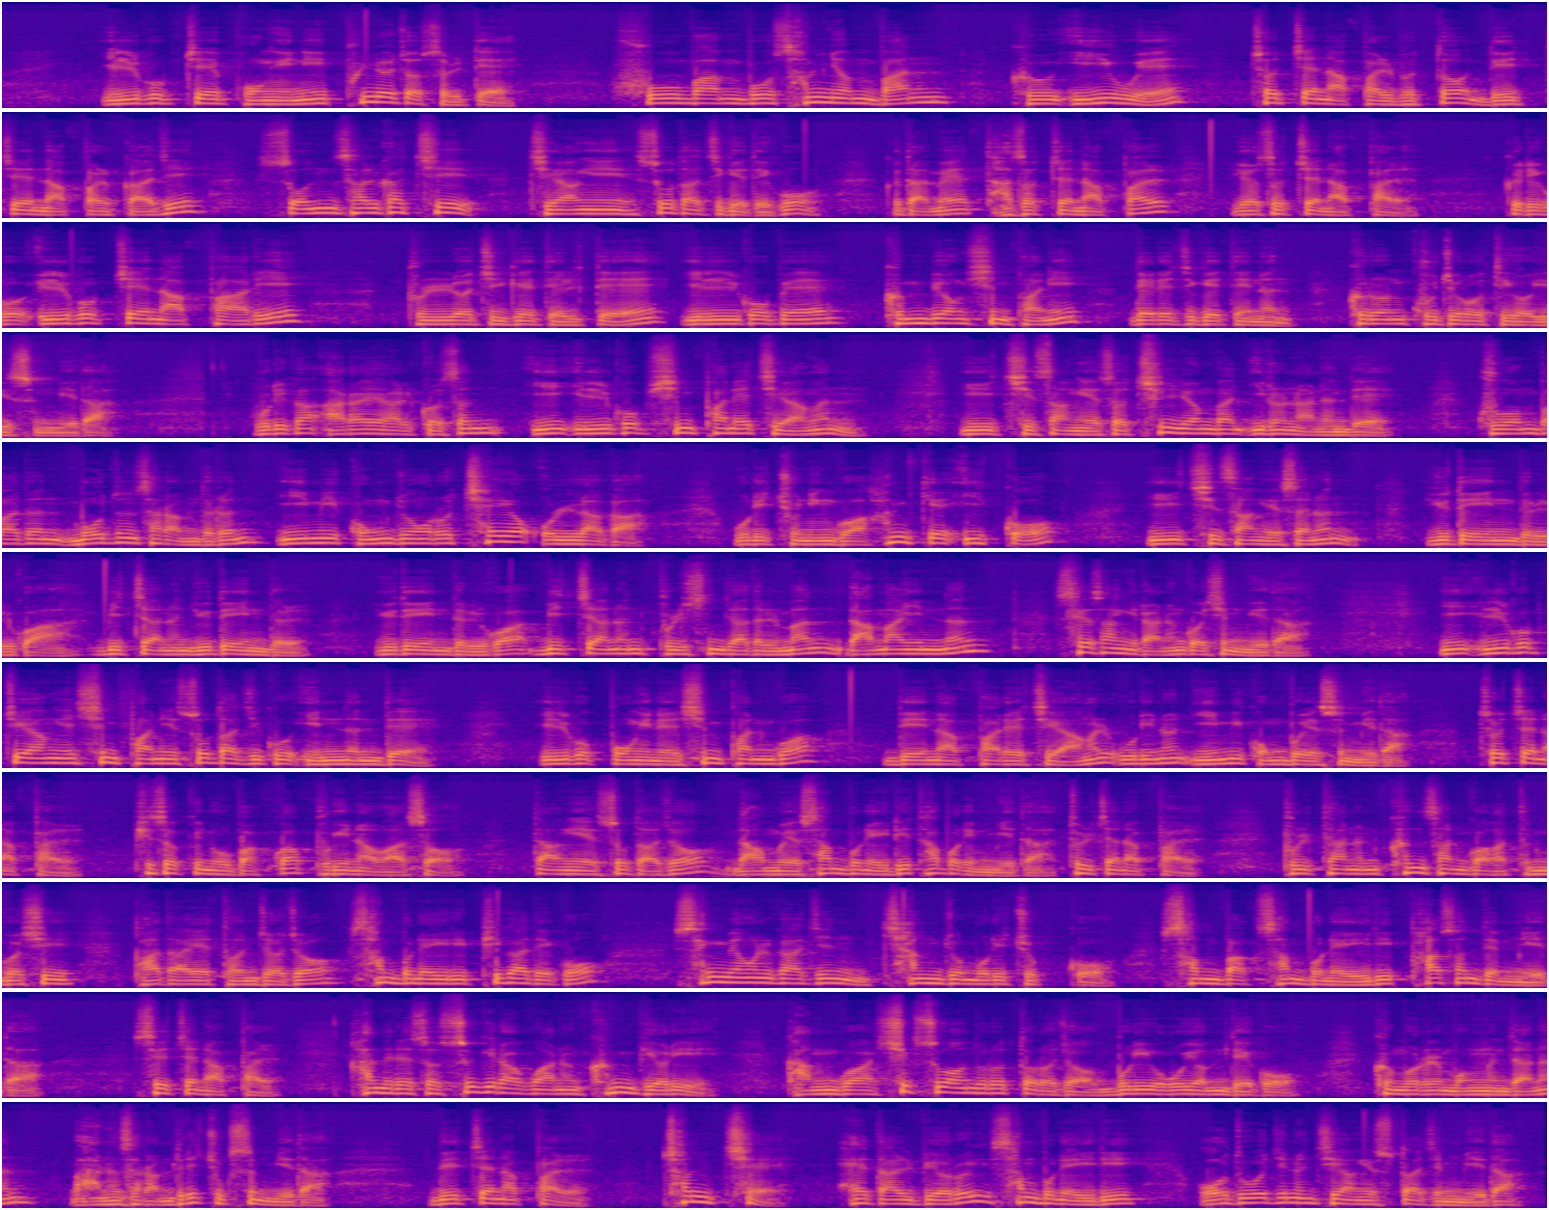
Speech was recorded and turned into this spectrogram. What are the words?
일곱째 봉인이 풀려졌을 때 후반부 3년 반 그 이후에 첫째 나팔부터 넷째 나팔까지 쏜살같이 재앙이 쏟아지게 되고 그 다음에 다섯째 나팔, 여섯째 나팔 그리고 일곱째 나팔이 불려지게 될 때 일곱의 금병 심판이 내려지게 되는 그런 구조로 되어 있습니다. 우리가 알아야 할 것은 이 일곱 심판의 재앙은 이 지상에서 7년간 일어나는데 구원받은 모든 사람들은 이미 공중으로 채여 올라가 우리 주님과 함께 있고 이 지상에서는 유대인들과 믿지 않은 유대인들, 유대인들과 믿지 않은 불신자들만 남아있는 세상이라는 것입니다. 이 일곱 재앙의 심판이 쏟아지고 있는데 일곱 봉인의 심판과 네 나팔의 재앙을 우리는 이미 공부했습니다. 첫째 나팔, 피섞인 오박과 불이 나와서 땅에 쏟아져 나무의 3분의 1이 타버립니다. 둘째 나팔, 불타는 큰 산과 같은 것이 바다에 던져져 3분의 1이 피가 되고 생명을 가진 창조물이 죽고 선박 3분의 1이 파손됩니다. 셋째 나팔, 하늘에서 쑥이라고 하는 큰 별이 강과 식수원으로 떨어져 물이 오염되고 그 물을 먹는 자는 많은 사람들이 죽습니다. 넷째 나팔, 천체, 해달별의 3분의 1이 어두워지는 재앙에 쏟아집니다.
